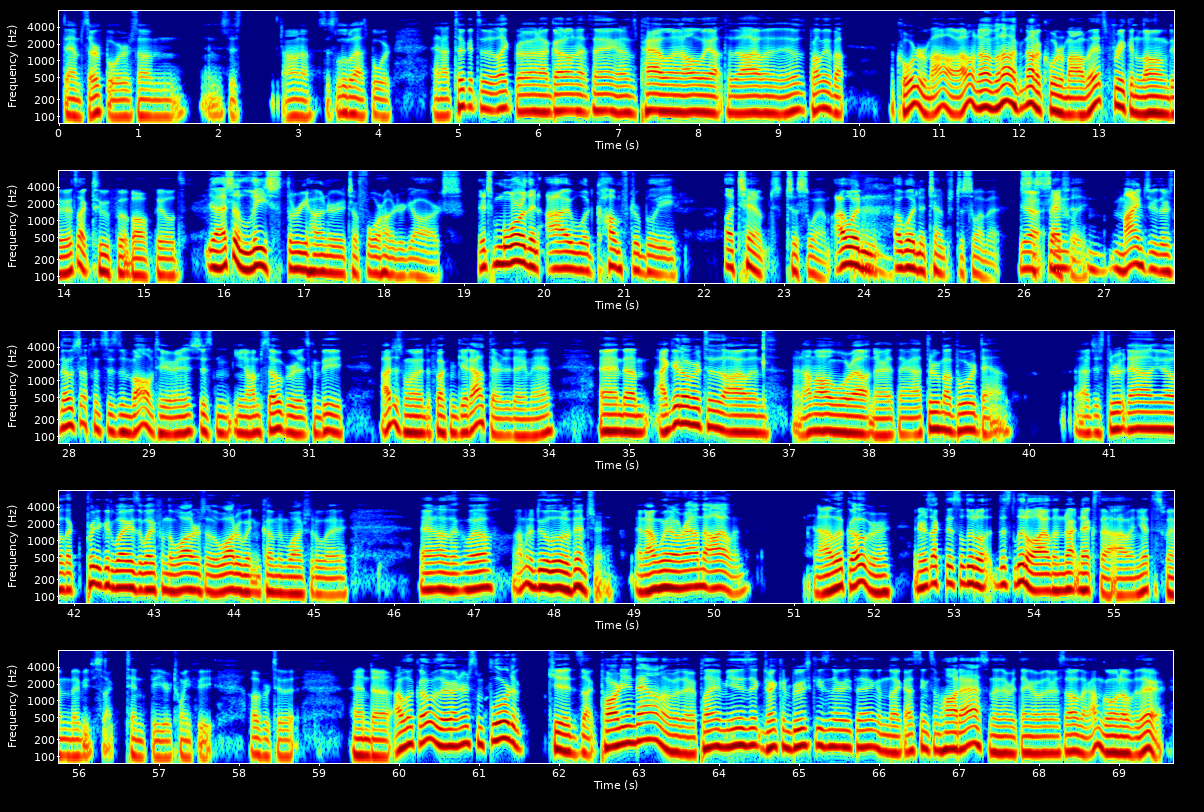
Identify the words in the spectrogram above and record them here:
damn surfboard or something, and it's just, I don't know, it's just a little ass board. And I took it to the lake, bro, and I got on that thing and I was paddling all the way out to the island, and it was probably about a quarter mile. I don't know, but not not a quarter mile, but it's freaking long, dude. It's like two football fields. Yeah, it's at least 300 to 400 yards. It's more than I would comfortably attempt to swim. I wouldn't. I wouldn't attempt to swim it. Yeah, safely. And mind you, there's no substances involved here, and it's just you know I'm sober as can be. I just wanted to fucking get out there today, man. And um, I get over to the island, and I'm all wore out and everything. I threw my board down, and I just threw it down, you know, like pretty good ways away from the water, so the water wouldn't come and wash it away. And I was like, well, I'm gonna do a little adventure, and I went around the island, and I look over, and there's like this little this little island right next to the island. You have to swim maybe just like ten feet or twenty feet over to it. And uh, I look over there, and there's some Florida kids like partying down over there, playing music, drinking brewskis and everything. And like I seen some hot ass and everything over there, so I was like, I'm going over there.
